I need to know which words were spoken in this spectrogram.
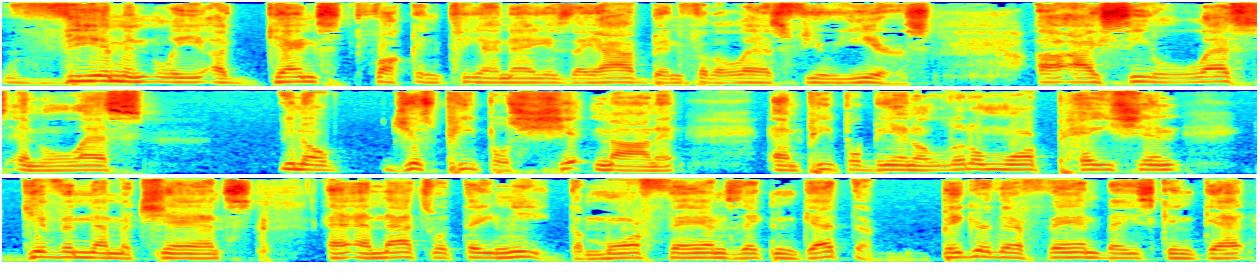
vehemently against fucking TNA as they have been for the last few years. Uh, I see less and less, you know, just people shitting on it and people being a little more patient, giving them a chance. And, and that's what they need. The more fans they can get, the bigger their fan base can get.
